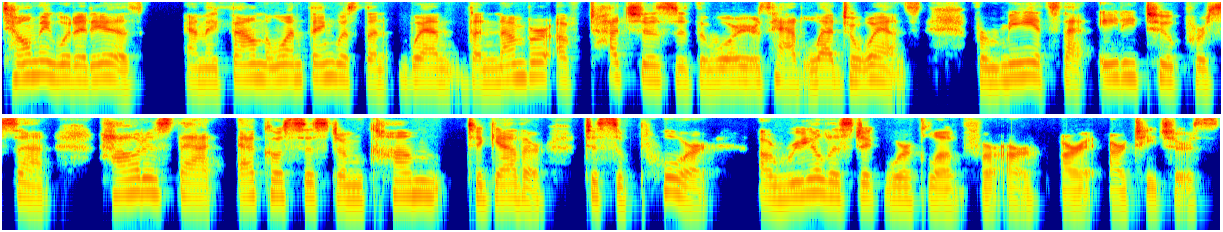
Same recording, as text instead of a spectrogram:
Tell me what it is. And they found the one thing was the when the number of touches that the warriors had led to wins. For me it's that 82% how does that ecosystem come together to support a realistic workload for our our, our teachers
